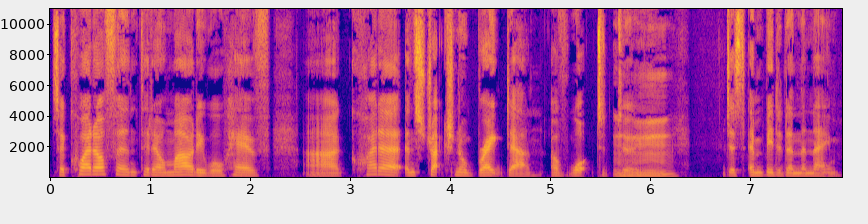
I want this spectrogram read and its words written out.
So quite often te reo Māori will have uh, quite a instructional breakdown of what to do, just embedded in the name.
